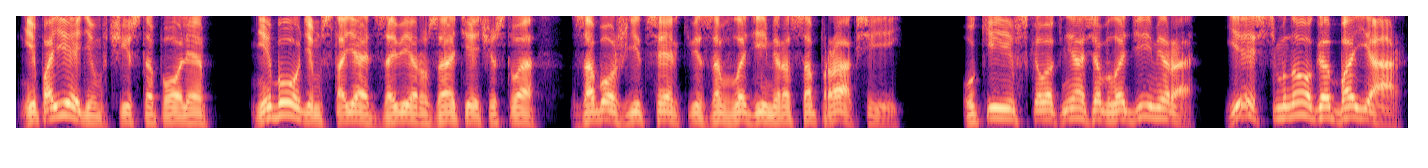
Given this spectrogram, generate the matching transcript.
не поедем в чисто поле, не будем стоять за веру, за отечество, за Божьи церкви, за Владимира с Апраксией. У киевского князя Владимира есть много бояр.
